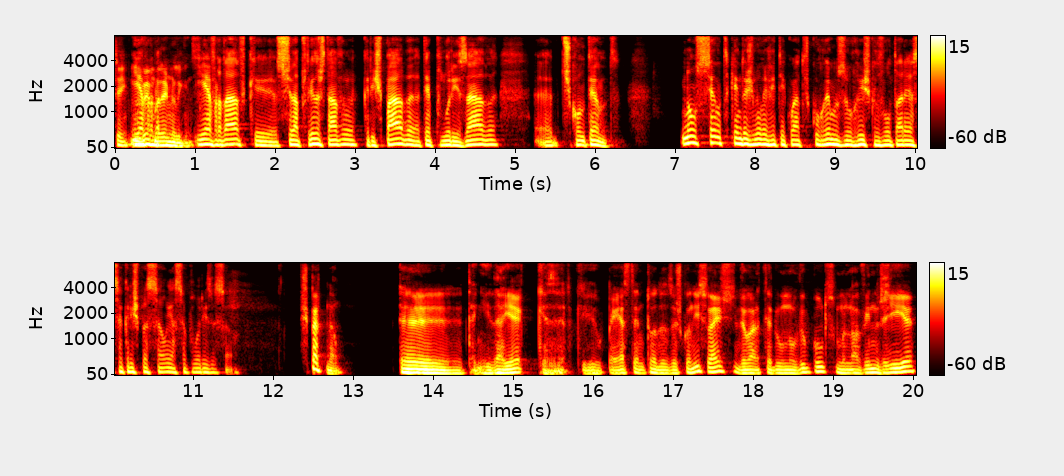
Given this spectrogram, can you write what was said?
Sim, e novembro é, de 2015. E é verdade que a sociedade portuguesa estava crispada, até polarizada, eh, descontente não sente que em 2024 corremos o risco de voltar a essa crispação e a essa polarização? Espero que não. Uh, tenho ideia, quer dizer, que o PS tem todas as condições de agora ter um novo impulso, uma nova energia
